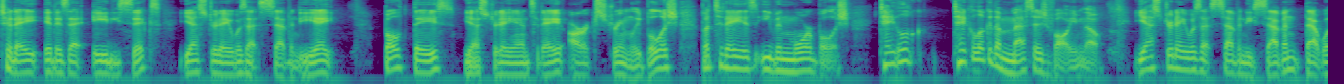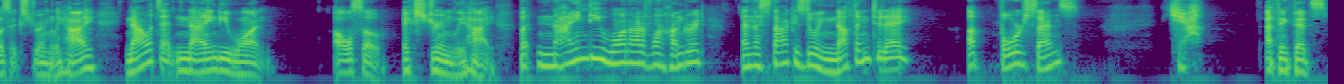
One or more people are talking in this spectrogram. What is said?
today it is at 86, yesterday was at 78. Both days, yesterday and today, are extremely bullish, but today is even more bullish. Take a look. Take a look at the message volume though. Yesterday was at 77, that was extremely high. Now it's at 91, also extremely high. But 91 out of 100, and the stock is doing nothing today? Up 4 cents? Yeah, I think that's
